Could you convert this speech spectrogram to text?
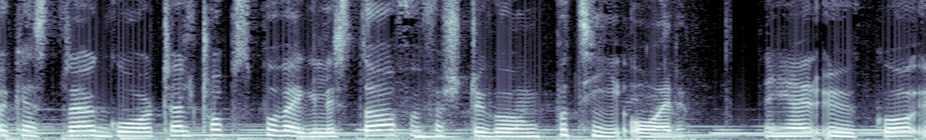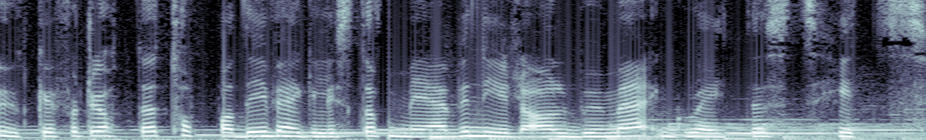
Orkestra går til topps på VG-lista for første gang på ti år. Denne uka, uke 48, toppa de VG-lista med vinylalbumet Greatest Hits,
